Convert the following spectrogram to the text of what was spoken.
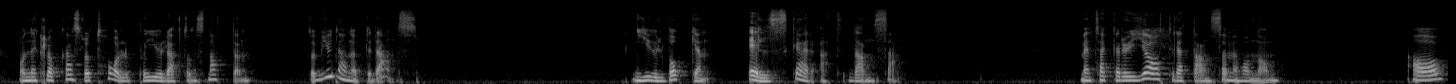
Och när klockan slår tolv på julaftonsnatten så bjuder han upp till dans. Julbocken älskar att dansa. Men tackar du ja till att dansa med honom, ja,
